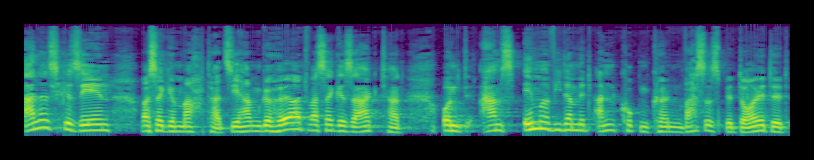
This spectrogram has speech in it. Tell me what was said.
alles gesehen, was er gemacht hat. Sie haben gehört, was er gesagt hat und haben es immer wieder mit angucken können, was es bedeutet,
